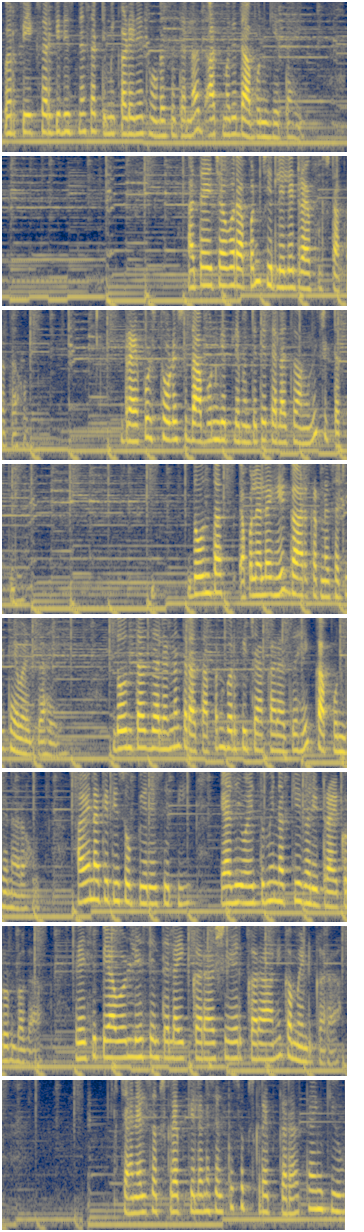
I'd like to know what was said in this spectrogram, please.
बर्फी एकसारखी दिसण्यासाठी मी कडेने थोडंसं त्याला आतमध्ये दाबून घेत आहे. आता याच्यावर आपण चिरलेले ड्रायफ्रूट्स टाकत आहोत. ड्रायफ्रूट्स थोडेसे दाबून घेतले म्हणजे ते त्याला चांगले चिटकतील. दोन तास आपल्याला हे गार करण्यासाठी ठेवायचं आहे. दोन तास झाल्यानंतर आता आपण बर्फीच्या आकाराचं हे कापून घेणार आहोत. आहे ना किती सोपी रेसिपी या दिवाळीत तुम्ही नक्की घरी ट्राय करून बघा. रेसिपी आवडली असेल तर लाईक करा शेअर करा आणि कमेंट करा. चॅनल सबस्क्राईब केलं नसेल तर सबस्क्राईब करा. थँक्यू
